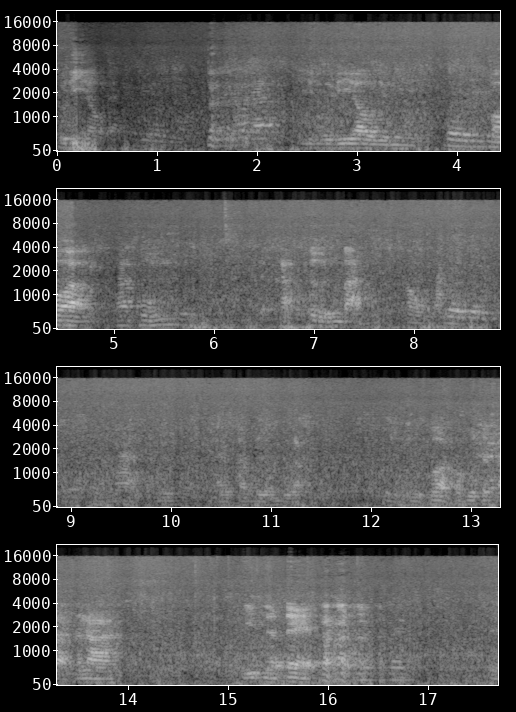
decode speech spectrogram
ผู้เดียวอยู่ผู้เดียวอยู่นี่โดยเพราะว่าถ้า ผมขาดเกินบ้านเขาโดยโดยมากมีอะไรทำเรื่องอยู่หลักอยู่ทอดพระพุทธศาสนาอีกเหลือแต่แต่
